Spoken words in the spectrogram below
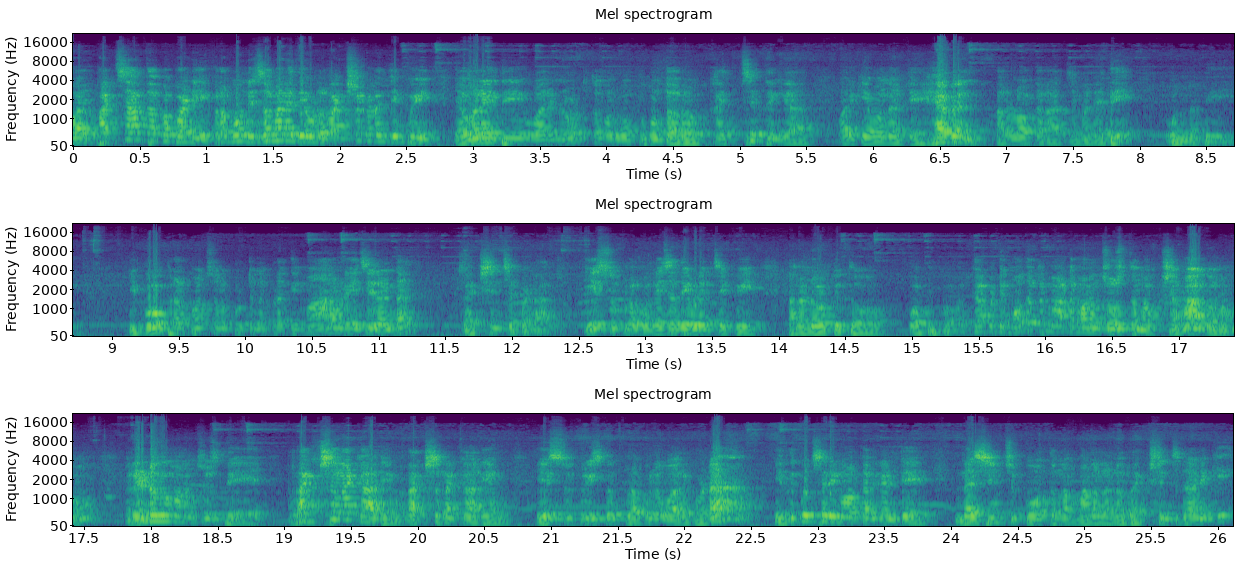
వారు పశ్చాత్తాపడి ప్రభు నిజమైన దేవుడు రక్షకుడు అని చెప్పి ఎవరైతే వారి నోటితో వారు ఒప్పుకుంటారో ఖచ్చితంగా వారికి ఏముందంటే హెవెన్ పరలోక రాజ్యం అనేది ఉన్నది. ఈ భూ ప్రపంచంలో పుట్టిన ప్రతి మానవుడు ఏం చేయాలంట? రక్షించబడాలి. యేసు ప్రభు నిజదేవుడు అని చెప్పి తన నోటితో ఒప్పుకోవాలి. కాబట్టి మొదటి మాట మనం చూస్తున్నాం క్షమాగుణం. రెండవ మనం చూస్తే రక్షణ కార్యం రక్షణ కార్యం. యేసుక్రీస్తు ప్రభుల వారు కూడా ఎందుకు వచ్చారు ఈ లోకానికంటే? నశించిపోతున్న మనలను రక్షించడానికి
